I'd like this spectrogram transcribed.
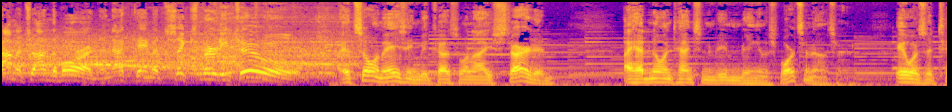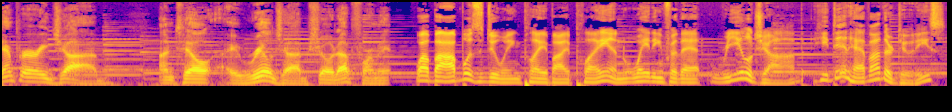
Komets on the board, and that came at 6:32. It's so amazing because when I started, I had no intention of even being a sports announcer. It was a temporary job until a real job showed up for me. While Bob was doing play by play and waiting for that real job, he did have other duties.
